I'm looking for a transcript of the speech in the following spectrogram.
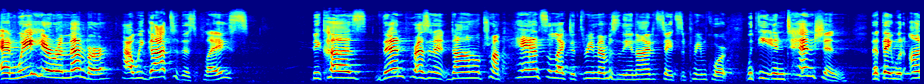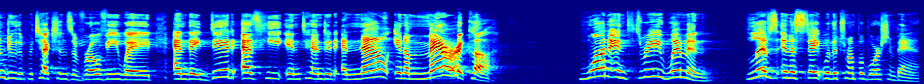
And we here remember how we got to this place because then President Donald Trump hand selected three members of the United States Supreme Court with the intention that they would undo the protections of Roe v. Wade, and they did as he intended. And now in America, one in three women lives in a state with a Trump abortion ban.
